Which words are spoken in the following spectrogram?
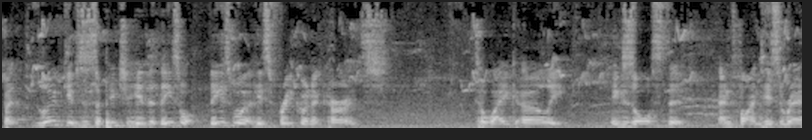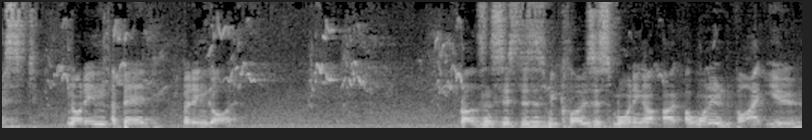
But Luke gives us a picture here that these were, these were his frequent occurrence to wake early, exhausted, and find his rest not in a bed, but in God. Brothers and sisters, as we close this morning, I, I, I want to invite you,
